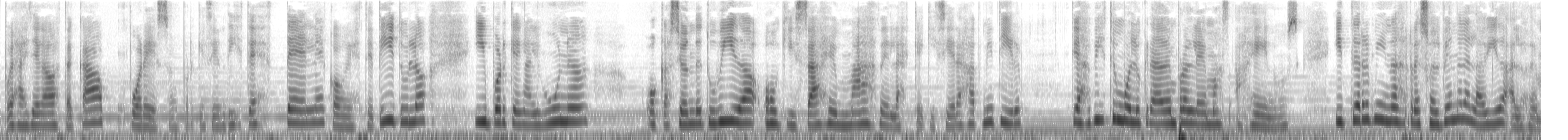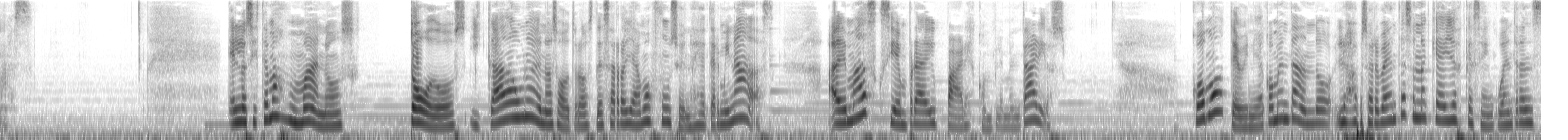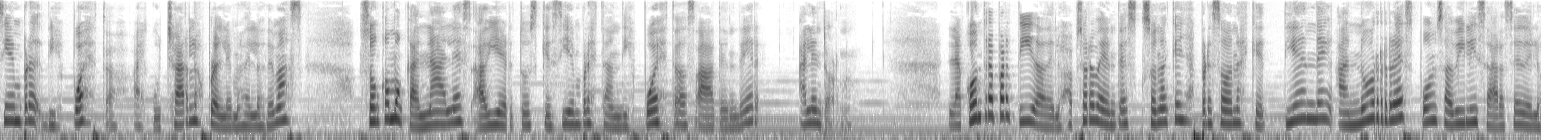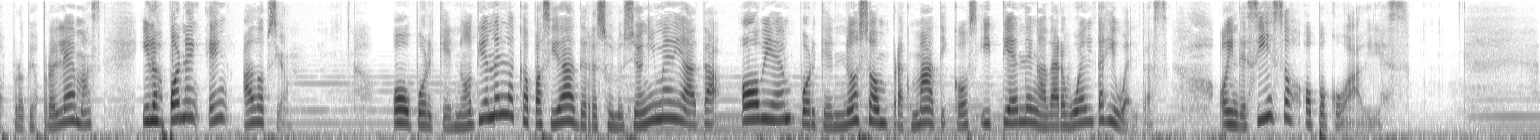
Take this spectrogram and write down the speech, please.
pues has llegado hasta acá por eso, porque sentiste tele con este título y porque en alguna ocasión de tu vida o quizás en más de las que quisieras admitir, te has visto involucrada en problemas ajenos y terminas resolviéndole la vida a los demás. En los sistemas humanos, todos y cada uno de nosotros desarrollamos funciones determinadas. Además, siempre hay pares complementarios. Como te venía comentando, los absorbentes son aquellos que se encuentran siempre dispuestos a escuchar los problemas de los demás. Son como canales abiertos que siempre están dispuestos a atender al entorno. La contrapartida de los absorbentes son aquellas personas que tienden a no responsabilizarse de los propios problemas y los ponen en adopción o porque no tienen la capacidad de resolución inmediata o bien porque no son pragmáticos y tienden a dar vueltas y vueltas, o indecisos o poco hábiles.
